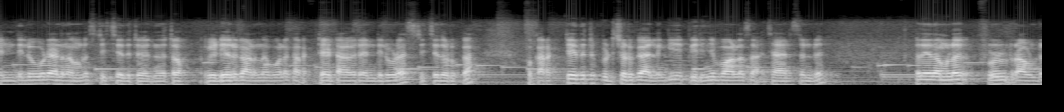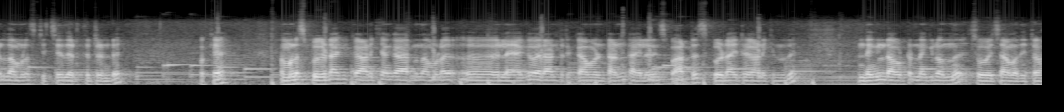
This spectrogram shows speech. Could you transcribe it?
എൻഡിലൂടെയാണ് നമ്മൾ സ്റ്റിച്ച് ചെയ്തിട്ട് വരുന്നത് കേട്ടോ വീഡിയോയിൽ കാണുന്ന പോലെ കറക്റ്റായിട്ട് ആ ഒരു എൻഡിലൂടെ സ്റ്റിച്ച് ചെയ്ത് കൊടുക്കുക. അപ്പോൾ കറക്റ്റ് ചെയ്തിട്ട് പിടിച്ചു കൊടുക്കുക അല്ലെങ്കിൽ പിരിഞ്ഞു പോകാനുള്ള ചാൻസ് ഉണ്ട്. അപ്പോൾ ഇത് നമ്മൾ ഫുൾ റൗണ്ടിൽ നമ്മൾ സ്റ്റിച്ച് ചെയ്തെടുത്തിട്ടുണ്ട്. ഓക്കെ. നമ്മൾ സ്പീഡാക്കി കാണിക്കാൻ കാരണം നമ്മൾ ലാഗ് വരാണ്ടിരിക്കാൻ വേണ്ടിയിട്ടാണ് ടൈലറിങ് പാർട്ട് സ്പീഡായിട്ട് കാണിക്കുന്നത്. എന്തെങ്കിലും ഡൗട്ട് ഉണ്ടെങ്കിൽ ഒന്ന് ചോദിച്ചാൽ മതി കേട്ടോ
